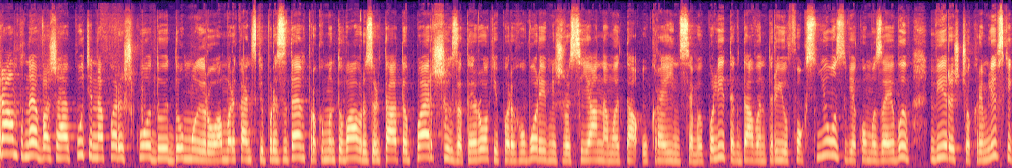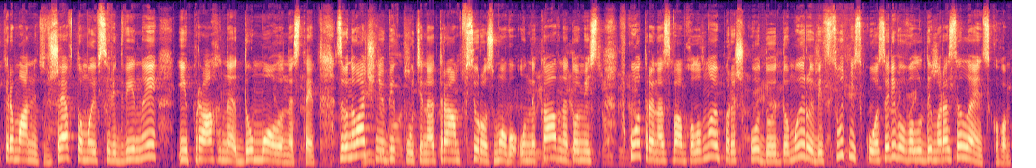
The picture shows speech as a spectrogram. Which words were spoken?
Трамп не вважає Путіна перешкодою до миру. Американський президент прокоментував результати перших за три роки переговорів між росіянами та українцями. Політик дав інтерв'ю Fox News, в якому заявив, вірить, що кремлівський керманець вже втомився від війни і прагне домовленостей. Звинувачення у бік Путіна Трамп всю розмову уникав. Натомість вкотре назвав головною перешкодою до миру відсутність козирів у Володимира Зеленського.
